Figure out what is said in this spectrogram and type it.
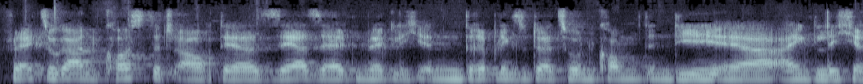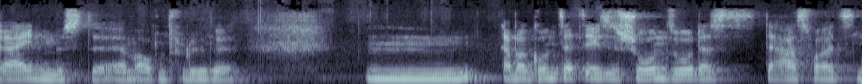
vielleicht sogar ein Kostic auch, der sehr selten wirklich in Dribbling-Situationen kommt, in die er eigentlich rein müsste ähm, auf dem Flügel. Mm, aber grundsätzlich ist es schon so, dass der HSV jetzt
